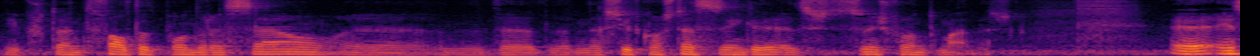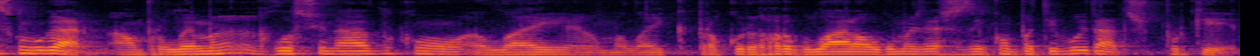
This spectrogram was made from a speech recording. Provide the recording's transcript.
E, portanto, falta de ponderação uh, de, de, nas circunstâncias em que as decisões foram tomadas. Uh, em segundo lugar, há um problema relacionado com a lei, uma lei que procura regular algumas destas incompatibilidades. Porquê?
